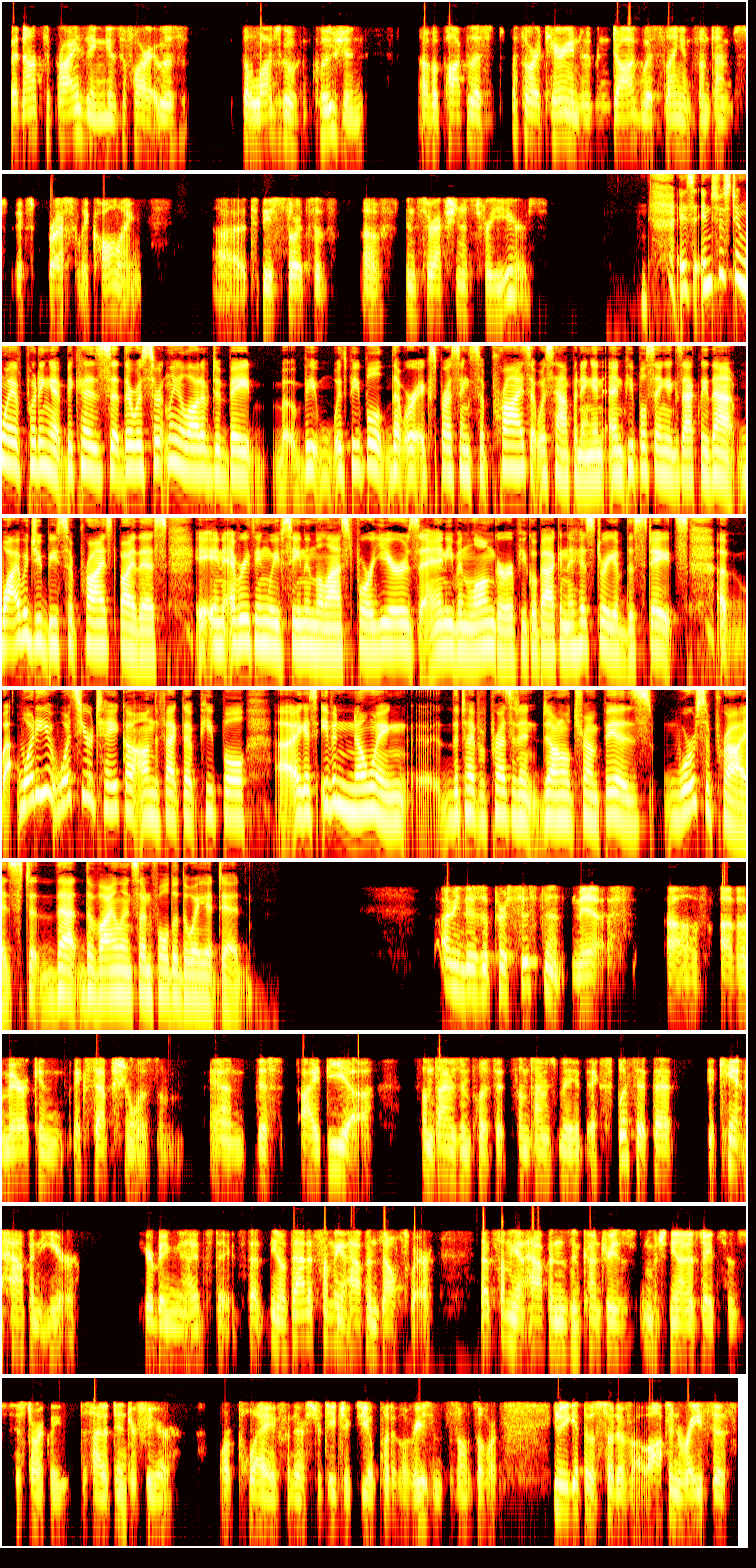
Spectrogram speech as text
but not surprising insofar it was the logical conclusion of a populist authoritarian who had been dog whistling and sometimes expressly calling uh, to these sorts of, of insurrectionists for years. It's an interesting way of putting it because there was certainly a lot of debate with people that were expressing surprise at what's happening and, and people saying exactly that. Why would you be surprised by this in everything we've seen in the last four years and even longer if you go back in the history of the states? Uh, what do you, what's your take on the fact that people, uh, I guess, even knowing uh, the type of president Donald Trump is, were surprised that the violence unfolded the way it did? I mean, there's a persistent myth of of American exceptionalism and this idea, sometimes implicit, sometimes made explicit, that it can't happen here, here being the United States. That you know that is something that happens elsewhere. That's something that happens in countries in which the United States has historically decided to interfere or play for their strategic geopolitical reasons, and so on and so forth. You know, you get those sort of often racist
